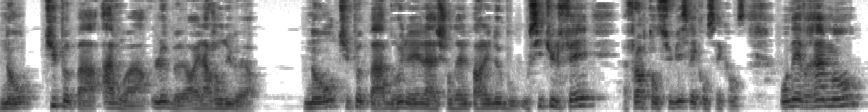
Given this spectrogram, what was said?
Non, tu peux pas avoir le beurre et l'argent du beurre. Non, tu peux pas brûler la chandelle par les deux bouts. Ou si tu le fais, il va falloir que tu en subisses les conséquences. On est vraiment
